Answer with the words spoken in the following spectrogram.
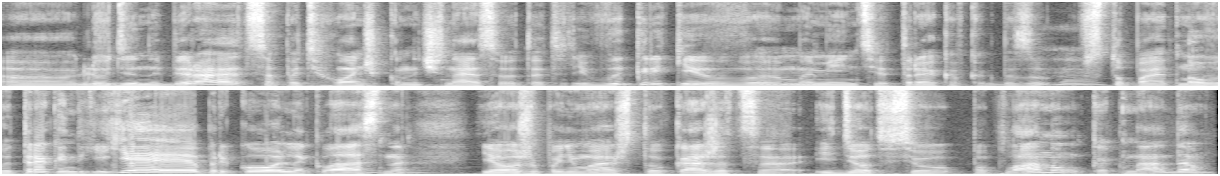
э, люди набираются, потихонечку начинаются вот эти выкрики в mm-hmm. моменте треков, когда mm-hmm. вступает новый трек, они такие, е прикольно, классно. Mm-hmm. Я уже понимаю, что, кажется, идет все по плану, как надо.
